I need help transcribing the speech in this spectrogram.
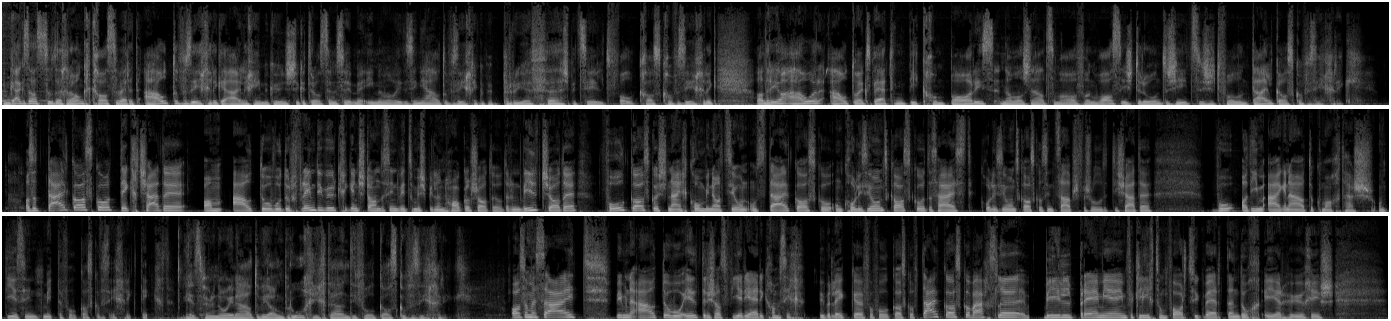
im Gegensatz zu den Krankenkassen werden Autoversicherungen eigentlich immer günstiger. Trotzdem sollte man immer mal wieder seine Autoversicherung überprüfen, speziell die Vollkaskoversicherung. Andrea Auer, Autoexpertin bei Comparis. Nochmal schnell zum Anfang. Was ist der Unterschied zwischen Voll- und Teilkaskoversicherung? Also Teilkasko deckt Schäden am Auto, die durch fremde Wirkung entstanden sind, wie zum Beispiel ein Hagelschaden oder ein Wildschaden. Vollkasko ist eigentlich eine Kombination aus Teilkasko und Kollisionskasko. Das heißt, Kollisionskasko sind selbstverschuldete Schäden, die du an deinem eigenen Auto gemacht hast. Und die sind mit der Vollkaskoversicherung gedeckt. Jetzt für ein neues Auto, wie lange brauche ich dann die Vollkaskoversicherung? Also man sagt, bei einem Auto, das älter ist als vierjährig, kann man sich überlegen, von Vollgas auf Teilgas zu wechseln, weil die Prämie im Vergleich zum Fahrzeugwert dann doch eher hoch ist.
